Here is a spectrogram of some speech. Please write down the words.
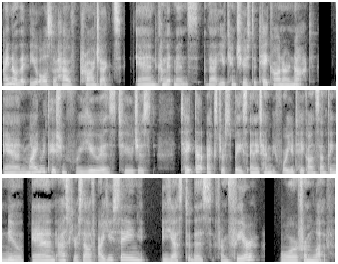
I know that you also have projects and commitments that you can choose to take on or not. And my invitation for you is to just take that extra space anytime before you take on something new and ask yourself are you saying yes to this from fear or from love?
